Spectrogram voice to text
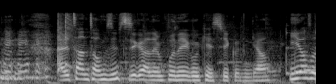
알찬 점심시간을 보내고 계시군요. 이어서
